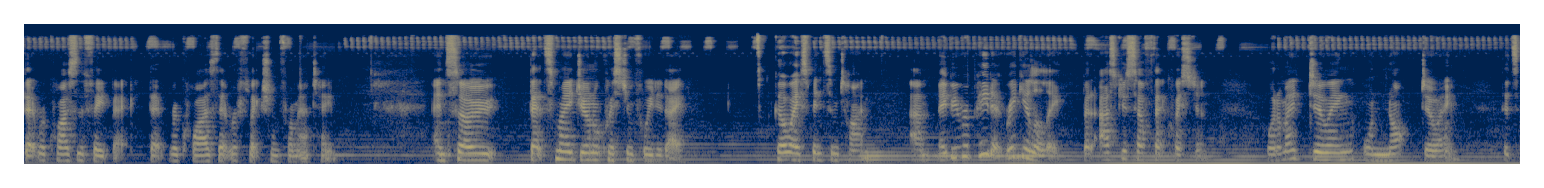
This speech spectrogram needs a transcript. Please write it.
that requires the feedback, that requires that reflection from our team. And so that's my journal question for you today. Go away, spend some time. Um, maybe repeat it regularly, but ask yourself that question What am I doing or not doing that's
